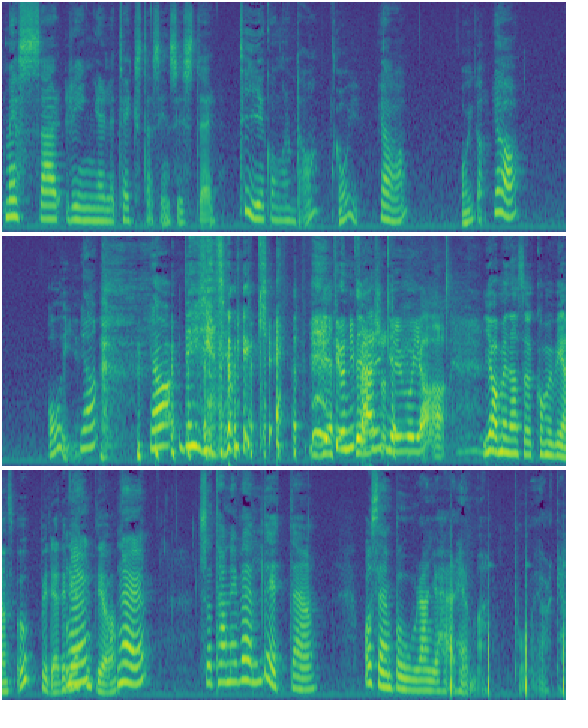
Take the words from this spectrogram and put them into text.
mässar, ringer eller textar sin syster tio gånger om dagen. Oj. Ja. Oj då. Ja. Oj. Ja. Ja, det är jättemycket. Det är ungefär som du och jag. Ja, men alltså kommer vi ens upp i det? Det vet Nej. inte jag. Nej. Så att han är väldigt... Eh, och sen bor han ju här hemma på Mallorca.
